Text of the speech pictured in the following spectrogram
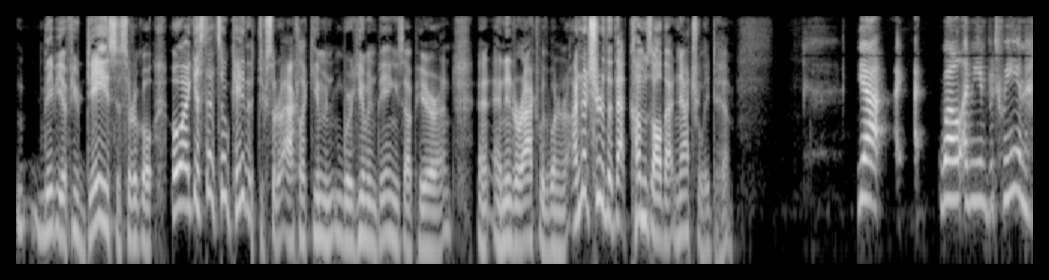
maybe a few days to sort of go, oh, I guess that's okay to sort of act like human, we're human beings up here and, and, and interact with one another. I'm not sure that that comes all that naturally to him. Yeah. I, well, I mean, between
